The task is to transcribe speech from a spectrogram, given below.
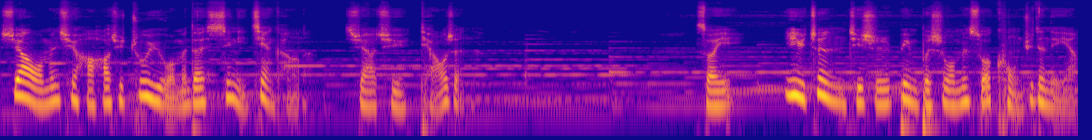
需要我们去好好去注意我们的心理健康了。需要去调整的，所以，抑郁症其实并不是我们所恐惧的那样。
